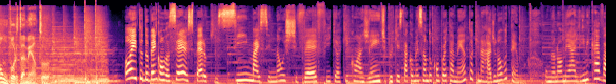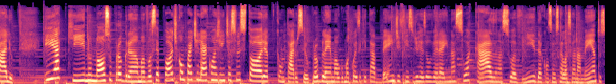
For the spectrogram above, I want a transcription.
Comportamento. Oi, tudo bem com você? Eu espero que sim, mas se não estiver, fique aqui com a gente porque está começando o comportamento aqui na Rádio Novo Tempo. O meu nome é Aline Carvalho. E aqui no nosso programa você pode compartilhar com a gente a sua história, contar o seu problema, alguma coisa que está bem difícil de resolver aí na sua casa, na sua vida, com seus relacionamentos,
